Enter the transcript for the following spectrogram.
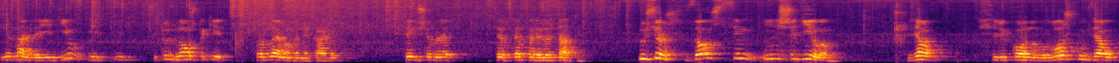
не знаю, де її дів. І, і, і тут знову ж таки проблема виникає з тим, щоб це все перевертати. Ну що ж, зовсім інше діло. Взяв силіконову ложку, взяв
